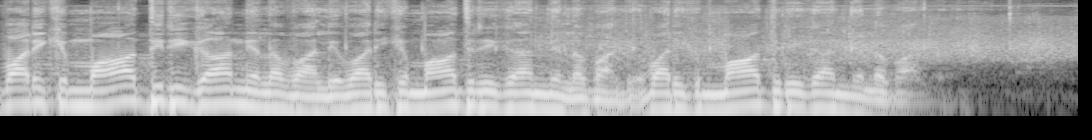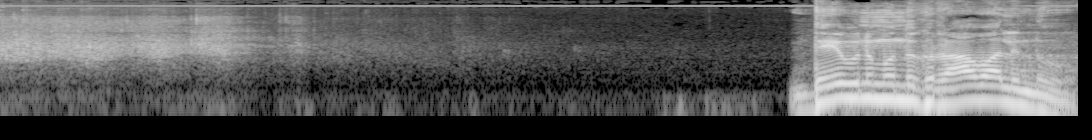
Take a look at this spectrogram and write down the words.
వారికి మాదిరిగా నిలవాలి వారికి మాదిరిగా నిలవాలి వారికి మాదిరిగా నిలవాలి. దేవుని ముందుకు రావాలి నువ్వు.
